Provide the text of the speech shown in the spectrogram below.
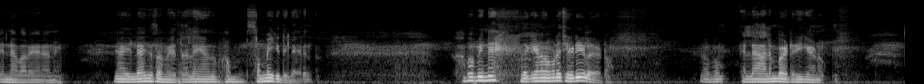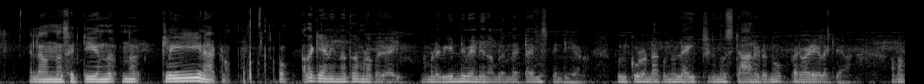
എന്നാ പറയാനാണ്. ഞാൻ ഇല്ലാഞ്ഞ സമയത്ത് അല്ലെങ്കിൽ ഞാൻ സമ്മതിക്കത്തില്ലായിരുന്നു. അപ്പോൾ പിന്നെ ഇതൊക്കെയാണ് നമ്മുടെ ചെടികൾ കേട്ടോ. അപ്പം എല്ലാം അലമ്പായിട്ടിരിക്കുകയാണ്. എല്ലാം ഒന്ന് സെറ്റ് ചെയ്ത് ഒന്ന് ക്ലീൻ ആക്കണം. അപ്പം അതൊക്കെയാണ് ഇന്നത്തെ നമ്മുടെ പരിപാടി. നമ്മുടെ വീടിന് വേണ്ടി നമ്മൾ ഇന്ന് ടൈം സ്പെൻഡ് ചെയ്യണം. പുൽക്കൂട് ഉണ്ടാക്കുന്നു ലൈറ്റ് ഇടുന്നു സ്റ്റാർ ഇടുന്നു പരിപാടികളൊക്കെയാണ്. അപ്പം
